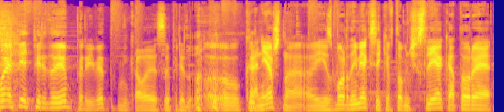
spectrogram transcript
Мы опять передаем привет Николаю Саприну. Э, конечно, и сборной Мексики в том числе, которая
